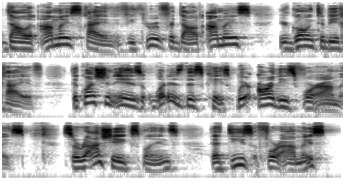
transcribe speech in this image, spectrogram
Dalit Amais Chayiv. If you threw it for Dalit Amais, you're going to be Chayiv. The question is, what is this case? Where are these four Amais? So Rashi explains that these four Amais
